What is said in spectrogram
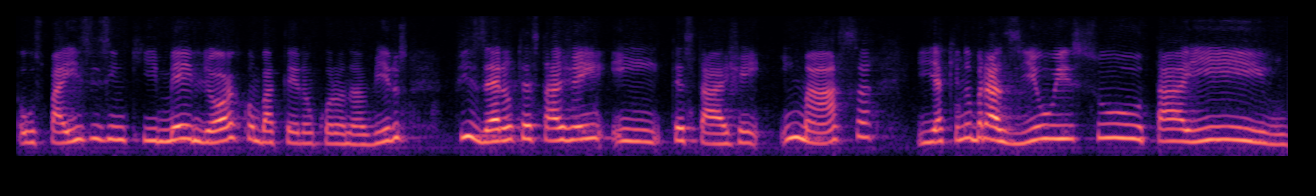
os países em que melhor combateram o coronavírus fizeram testagem em, testagem em massa. E aqui no Brasil isso tá aí,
